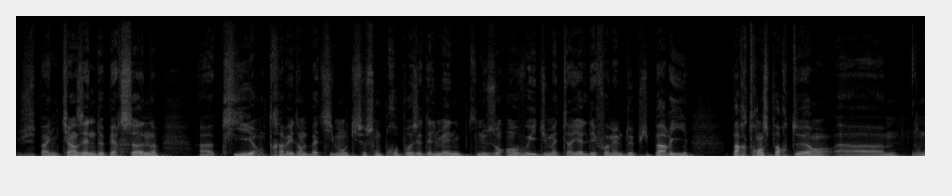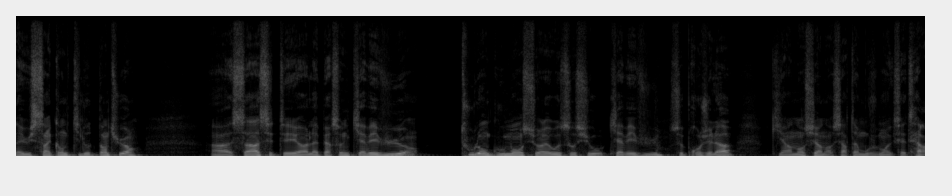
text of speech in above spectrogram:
je sais pas, une quinzaine de personnes qui travaillent dans le bâtiment, qui se sont proposées d'elles-mêmes, qui nous ont envoyé du matériel, des fois même depuis Paris, par transporteur. On a eu 50 kilos de peinture. Euh, ça, c'était la personne qui avait vu hein, tout l'engouement sur les réseaux sociaux, qui avait vu ce projet-là, qui est un ancien d'un certain mouvement, etc.,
